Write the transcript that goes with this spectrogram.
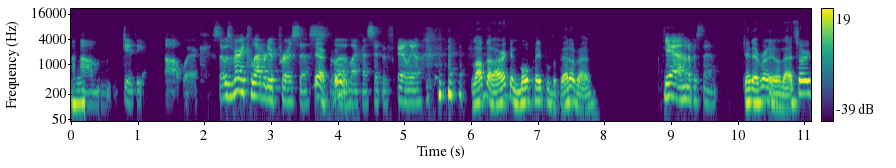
Mhm. um, did the artwork. So it was a very collaborative process. Yeah, cool. uh, like I said bef- earlier. Love that. I reckon more people the better, man. yeah, hundred percent. Get everyone in on that. So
